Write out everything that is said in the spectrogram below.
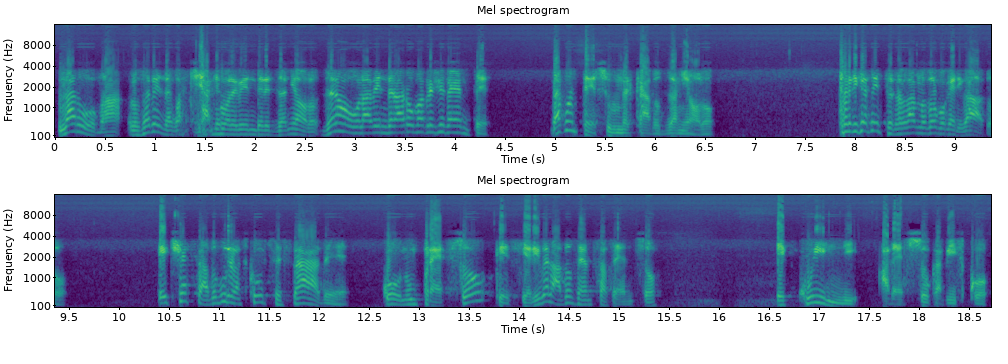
La Roma, lo sapete da quanti anni vuole vendere Zaniolo? Zaniolo voleva vendere la Roma precedente. Da quant'è sul mercato Zaniolo? Praticamente dall'anno dopo che è arrivato. E c'è stato pure la scorsa estate, con un prezzo che si è rivelato senza senso. E quindi adesso capisco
